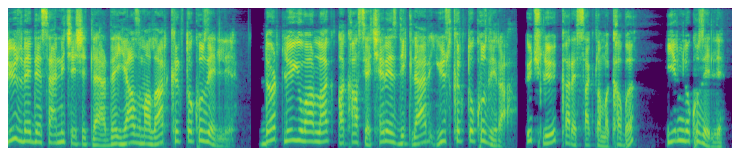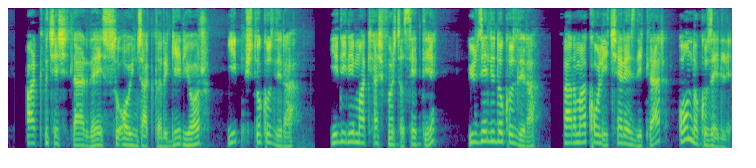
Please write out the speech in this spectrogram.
Düz ve desenli çeşitlerde yazmalar 49.50. Dörtlü yuvarlak akasya çerezlikler 149 lira. Üçlü kare saklama kabı 29.50. Farklı çeşitlerde su oyuncakları geliyor 79 lira. Yedili makyaj fırça seti 159 lira. Karma koli çerezlikler 19.50.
